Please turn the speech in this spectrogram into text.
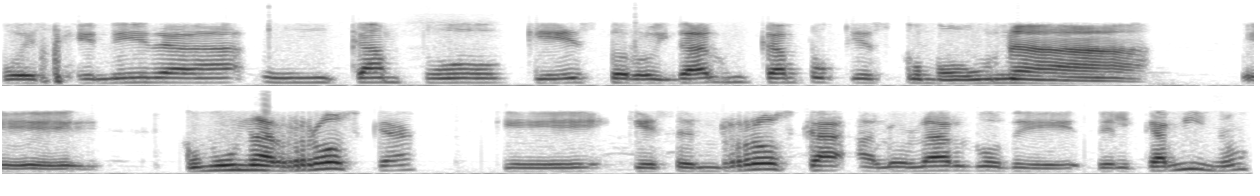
pues genera un campo que es toroidal, un campo que es como una eh, como una rosca que, que se enrosca a lo largo de, del camino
